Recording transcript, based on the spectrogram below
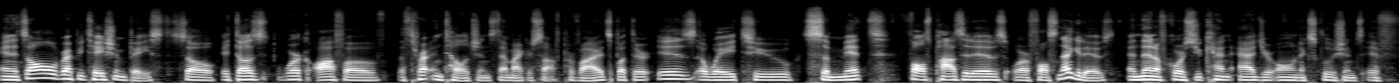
And it's all reputation based. So it does work off of the threat intelligence that Microsoft provides, but there is a way to submit false positives or false negatives. And then, of course, you can add your own exclusions if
